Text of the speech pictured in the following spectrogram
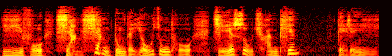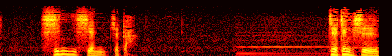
以一幅想象中的游踪图结束全篇，给人以新鲜之感。这正是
